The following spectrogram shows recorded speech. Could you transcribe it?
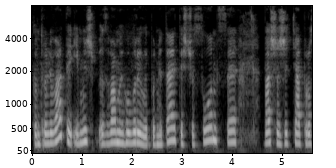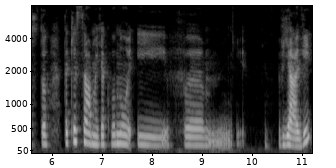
контролювати. І ми ж з вами говорили, пам'ятаєте, що сон це ваше життя просто таке саме, як воно і в, ем, в яві,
